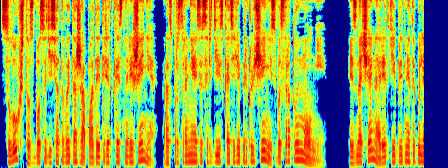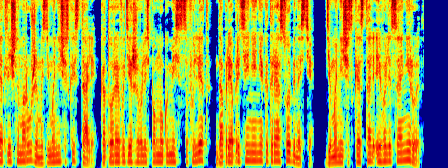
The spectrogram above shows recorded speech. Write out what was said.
Слух, что с босса 10 этажа падает редкое снаряжение, распространяется среди искателей приключений с быстротой молнии. Изначально редкие предметы были отличным оружием из демонической стали, которые выдерживались по много месяцев и лет до приобретения некоторой особенности. Демоническая сталь эволюционирует,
